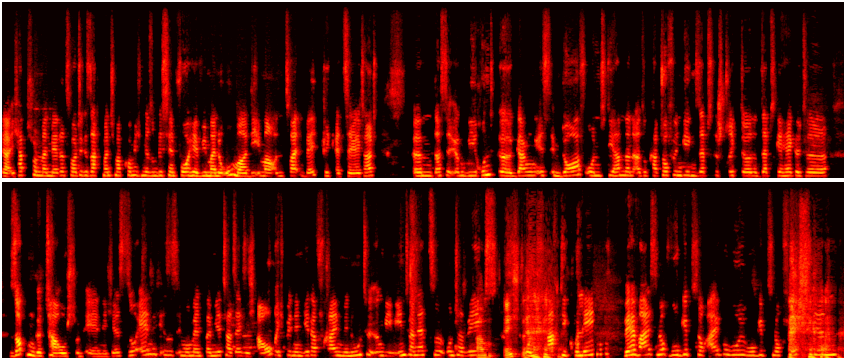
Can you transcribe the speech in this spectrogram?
ja, ich habe schon meinen Mädels heute gesagt, manchmal komme ich mir so ein bisschen vorher wie meine Oma, die immer im Zweiten Weltkrieg erzählt hat, ähm, dass sie irgendwie rundgegangen ist im Dorf und die haben dann also Kartoffeln gegen selbstgestrickte selbstgehäkelte Socken getauscht und ähnliches. So ähnlich ist es im Moment bei mir tatsächlich auch. Ich bin in jeder freien Minute irgendwie im Internet unterwegs echt? und frage die Kollegen, wer weiß noch, wo gibt es noch Alkohol, wo gibt es noch Fläschchen.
